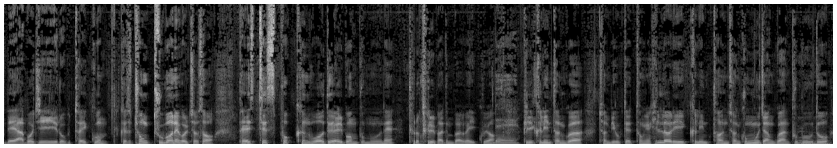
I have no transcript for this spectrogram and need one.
내 아버지로부터의 꿈. 그래서 총 두 번에 걸쳐서 Best Spoken Word Album 부문에 트로피를 받은 바가 있고요. 네. 빌 클린턴과 전 미국 대통령 힐러리 클린턴 전 국무장관 부부도 음.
